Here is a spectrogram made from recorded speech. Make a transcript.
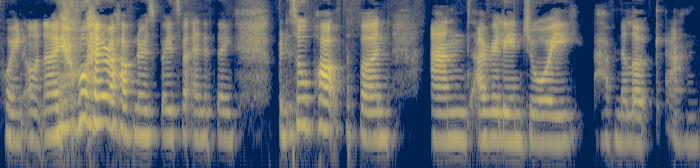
point aren't I where I have no space for anything. But it's all part of the fun and I really enjoy having a look and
